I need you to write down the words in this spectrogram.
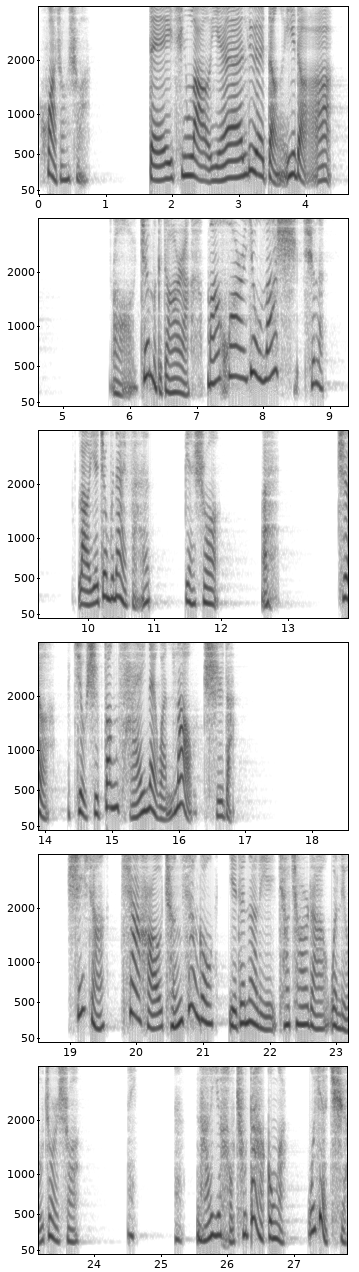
话中说：“得请老爷略等一等。”哦，这么个当儿啊，麻花儿又拉屎去了。老爷正不耐烦，便说：“哎，这就是方才那碗烙吃的。”谁想恰好丞相公也在那里，悄悄的问刘柱儿说：“哎，哪里好出大功啊？我也去。”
